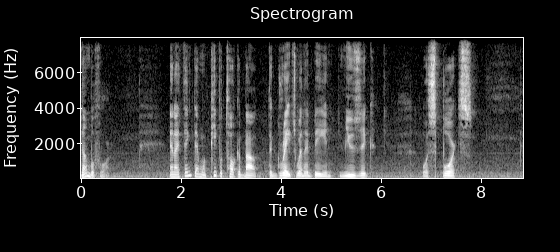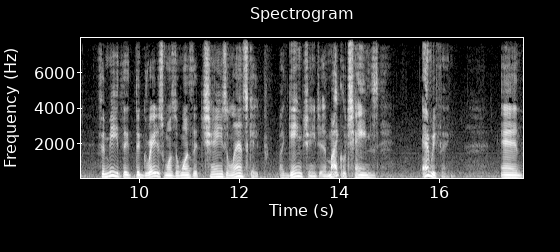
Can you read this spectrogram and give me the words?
done before. And I think that when people talk about the greats, whether it be in music or sports, for me, the, the greatest ones the ones that change the landscape, a game changer. And Michael changed everything. And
